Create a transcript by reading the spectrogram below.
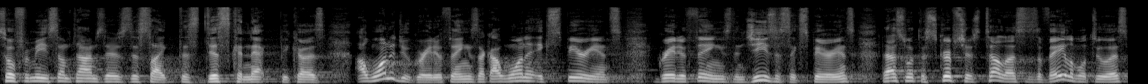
So for me, sometimes there's this like this disconnect because I want to do greater things, like I want to experience greater things than Jesus experienced. That's what the scriptures tell us is available to us.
